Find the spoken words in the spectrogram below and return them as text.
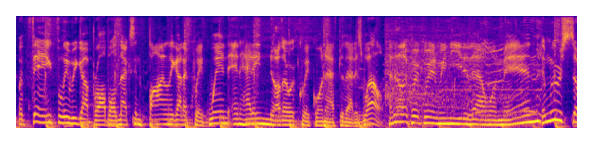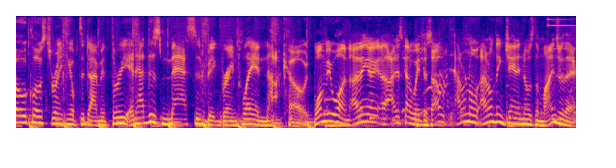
But thankfully, we got Brawl Ball next and finally got a quick win and had another quick one after that as well. Another quick win. We needed that one, man. And we were so close to ranking up to Diamond 3 and had this massive big brain play and knockout. 1v1. I think I, I just gotta wait this out. I don't know. I don't think Janet knows the mines are there.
